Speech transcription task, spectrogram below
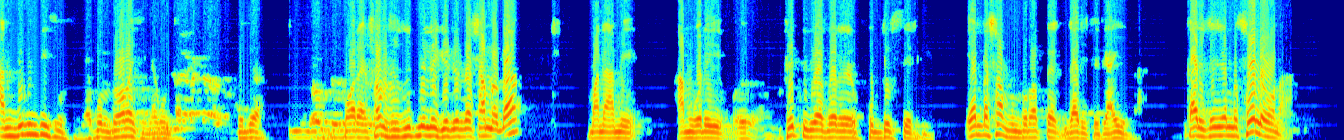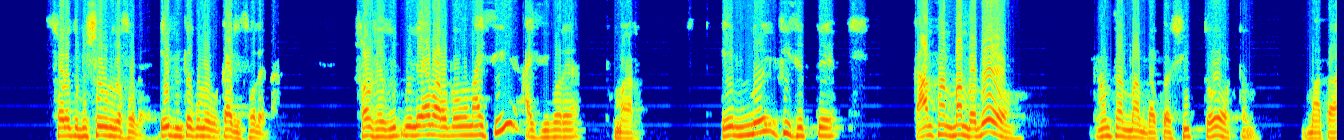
আমি দুগুণ দিয়ে চলছি এখন ডরাইছি না কোনটা পরে সংসদ মিলে গেটের সামনেটা মানে আমি আম করে ফিরতি বাজারের ফুল ধরছি আর কি। এমন সামনে রাতে গাড়িতে যাই না। গাড়িতে আমরা চলেও না। চলে তো বিশ্বরূপে চলে। এই দুটো কোনো গাড়ি চলে না। সংসার জুট মিলে আবার আইসি আইসি পরে তোমার এমনি ফিসেতে কামসান বান্ধা তো। কামসান বান্ধা শীত তো, মাথা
